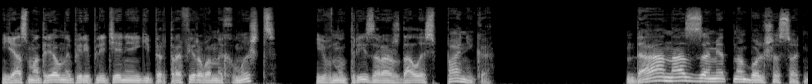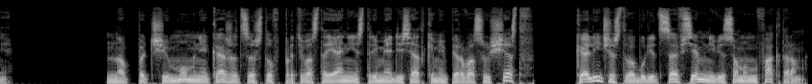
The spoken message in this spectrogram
Я смотрел на переплетение гипертрофированных мышц, и внутри зарождалась паника. Да, нас заметно больше сотни. Но почему мне кажется, что в противостоянии с тремя десятками первосуществ количество будет совсем невесомым фактором?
